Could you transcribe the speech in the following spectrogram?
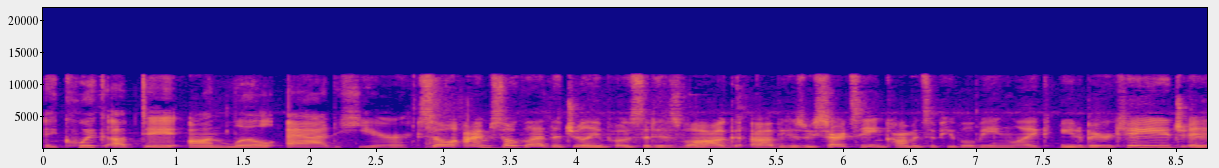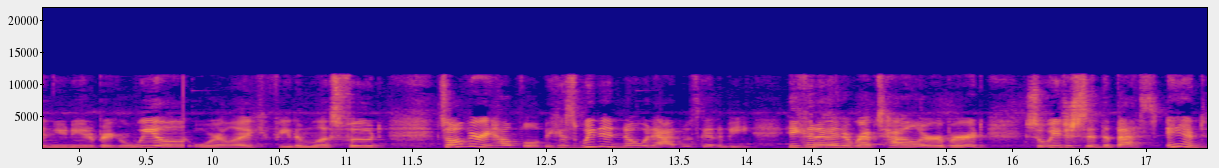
A quick update on Lil Ad here. So I'm so glad that Julian posted his vlog uh, because we start seeing comments of people being like, you need a bigger cage and you need a bigger wheel or like feed him less food. It's all very helpful because we didn't know what Ad was gonna be. He could have been a reptile or a bird, so we just did the best. And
